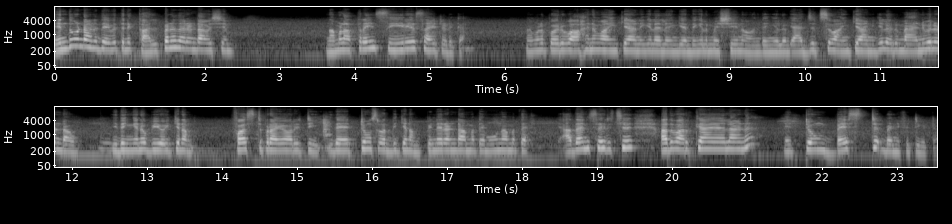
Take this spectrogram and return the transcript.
എന്തുകൊണ്ടാണ് ദൈവത്തിന് കൽപ്പന തരേണ്ട ആവശ്യം? നമ്മൾ അത്രയും സീരിയസ് ആയിട്ട് എടുക്കാൻ. നമ്മളിപ്പോൾ ഒരു വാഹനം വാങ്ങിക്കുകയാണെങ്കിൽ അല്ലെങ്കിൽ എന്തെങ്കിലും മെഷീനോ എന്തെങ്കിലും ഗാഡ്ജറ്റ്സ് വാങ്ങിക്കുകയാണെങ്കിൽ ഒരു മാനുവൽ ഉണ്ടാവും. ഇതിങ്ങനെ ഉപയോഗിക്കണം. ഫസ്റ്റ് പ്രയോറിറ്റി ഇത് ഏറ്റവും ശ്രദ്ധിക്കണം. പിന്നെ രണ്ടാമത്തെ മൂന്നാമത്തെ. അതനുസരിച്ച് അത് വർക്കായാലാണ് ഏറ്റവും ബെസ്റ്റ് ബെനിഫിറ്റ് കിട്ടുക.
